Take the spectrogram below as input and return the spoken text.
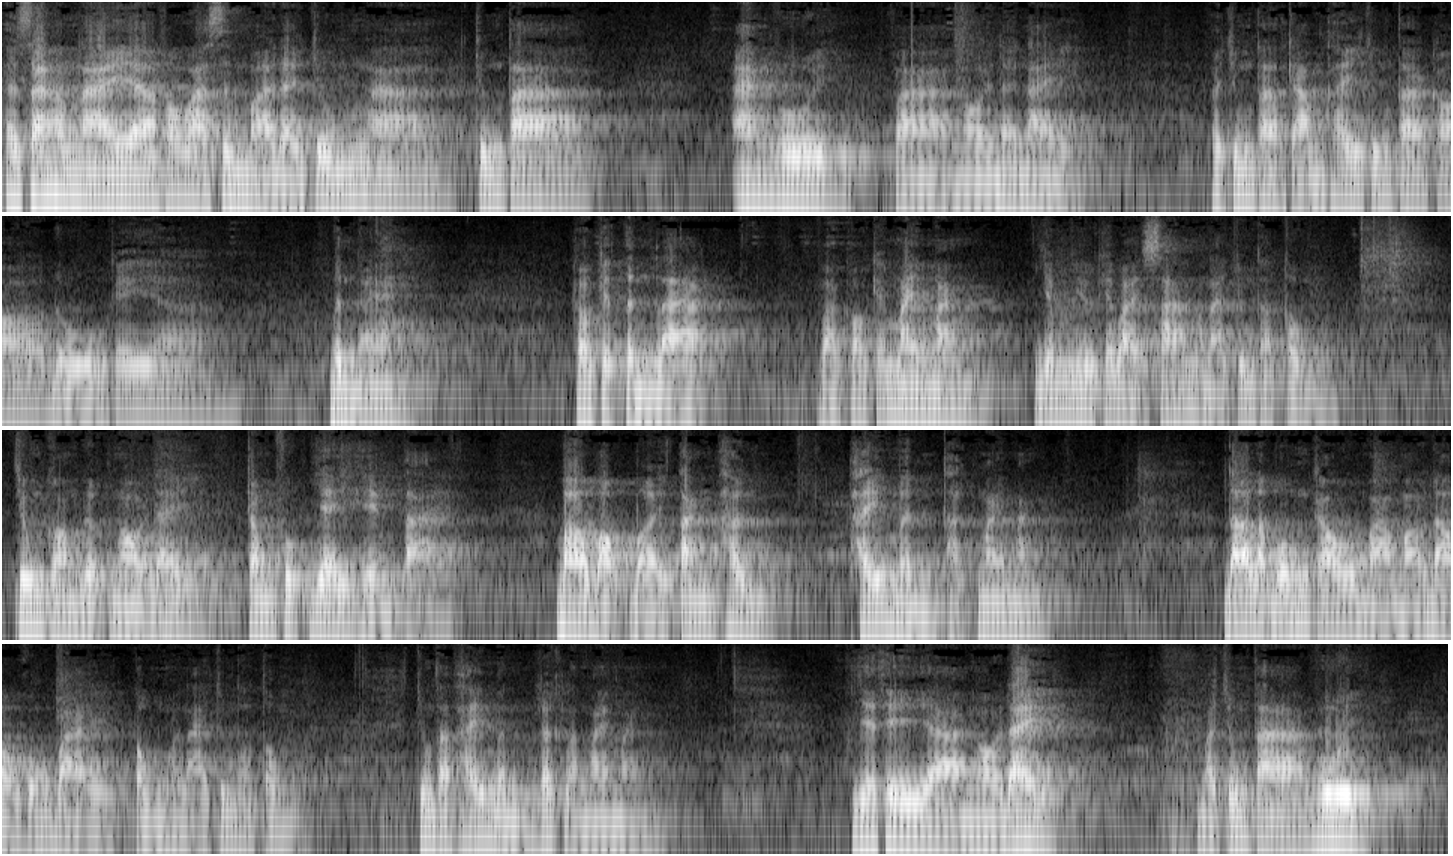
Ờ, sáng hôm nay à, Pháp Hòa xin mời đại chúng ờ, chúng ta an vui và ngồi nơi này. Và chúng ta cảm thấy chúng ta có đủ cái bình an có cái tình lạc và có cái may mắn giống như cái bài sáng mà nãy chúng ta tụng. Chúng con được ngồi đây trong phút giây hiện tại bao bọc bởi tăng thân thấy mình thật may mắn đó là bốn câu mà mở đầu của bài tụng hồi nãy chúng ta tụng. Chúng ta thấy mình rất là may mắn. Vậy thì à, ngồi đây mà chúng ta vui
